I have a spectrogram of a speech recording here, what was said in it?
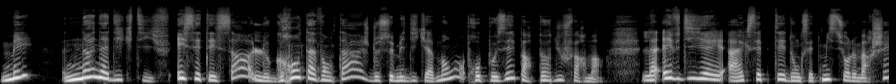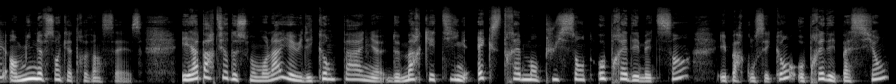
mais non addictif. Et c'était ça le grand avantage de ce médicament proposé par Purdue Pharma. La FDA a accepté donc cette mise sur le marché en 1996. Et à partir de ce moment-là, il y a eu des campagnes de marketing extrêmement puissantes auprès des médecins et par conséquent auprès des patients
